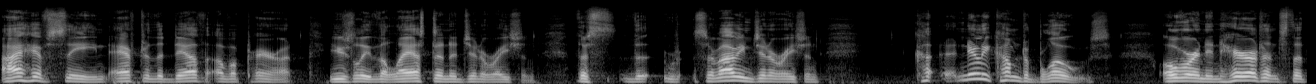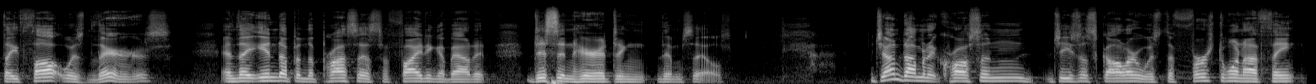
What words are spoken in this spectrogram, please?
I have seen, after the death of a parent, usually the last in a generation, the, the surviving generation nearly come to blows over an inheritance that they thought was theirs and they end up in the process of fighting about it, disinheriting themselves. John Dominic Crossan, Jesus scholar, was the first one I think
